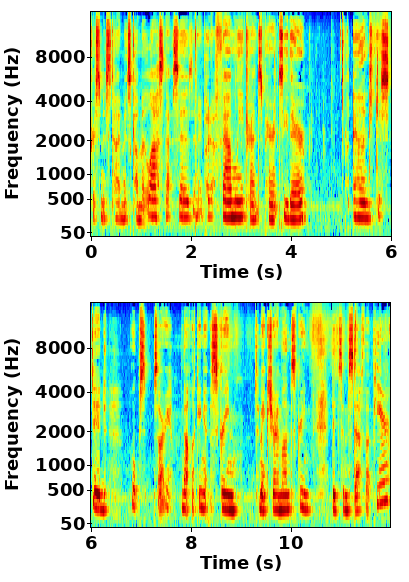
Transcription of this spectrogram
Christmas time has come at last, that says, and I put a family transparency there and just did, oops, sorry, not looking at the screen to make sure I'm on screen. Did some stuff up here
